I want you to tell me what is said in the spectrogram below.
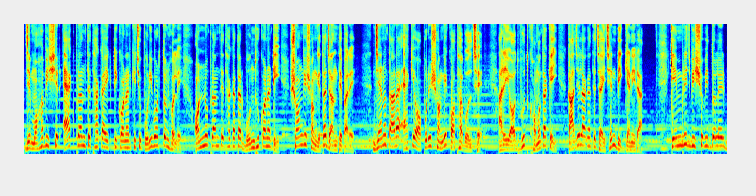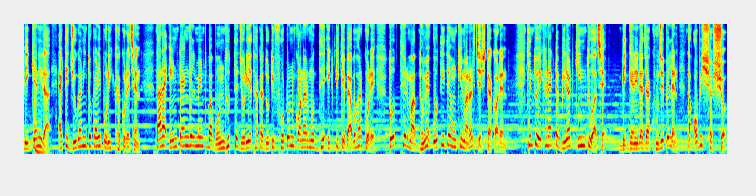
যে মহাবিশ্বের এক প্রান্তে থাকা একটি কণার কিছু পরিবর্তন হলে অন্য প্রান্তে থাকা তার বন্ধু কণাটি সঙ্গে সঙ্গে তা জানতে পারে, যেন তারা একে অপরের সঙ্গে কথা বলছে আর এই অদ্ভুত ক্ষমতাকেই কাজে লাগাতে চাইছেন বিজ্ঞানীরা। কেমব্রিজ বিশ্ববিদ্যালয়ের বিজ্ঞানীরা একটি যুগানিতকারী পরীক্ষা করেছেন। তারা এন্ট্যাঙ্গেলমেন্ট বা বন্ধুত্বে জড়িয়ে থাকা দুটি ফোটন কণার মধ্যে একটিকে ব্যবহার করে তথ্যের মাধ্যমে অতীতে উঁকি মারার চেষ্টা করেন। কিন্তু এখানে একটা বিরাট কিন্তু আছে। বিজ্ঞানীরা যা খুঁজে পেলেন তা অবিশ্বাস্য।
